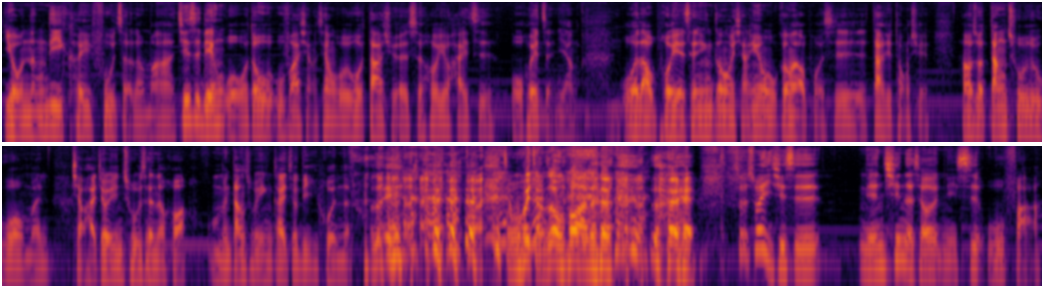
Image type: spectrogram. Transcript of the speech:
有能力可以负责了吗？其实连我我都无法想象，我如果大学的时候有孩子，我会怎样？我老婆也曾经跟我讲，因为我跟我老婆是大学同学，然后说当初如果我们小孩就已经出生的话，我们当初应该就离婚了。我说，哎、欸，怎么会讲这种话呢？对，所以所以其实年轻的时候你是无法。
